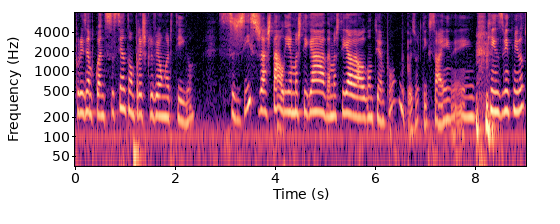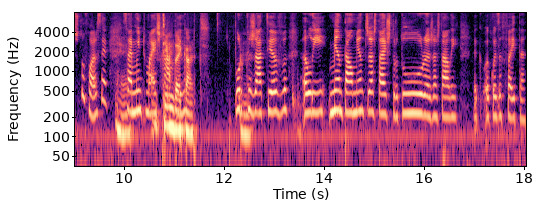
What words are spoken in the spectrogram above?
por exemplo, quando se sentam para escrever um artigo, se isso já está ali a mastigada, mastigada há algum tempo, depois o artigo sai em 15, 20 minutos, estou a falar sério, é. sai muito mais Tim rápido. Descartes. Porque hum. já teve ali, mentalmente já está a estrutura, já está ali a, a coisa feita.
